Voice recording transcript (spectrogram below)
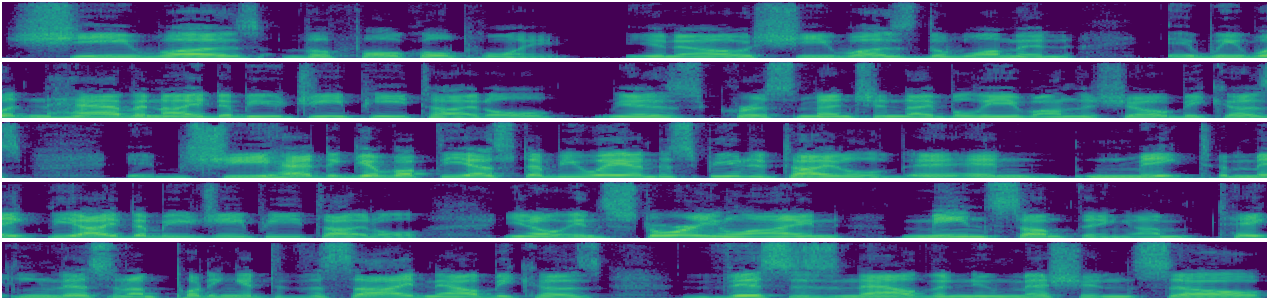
she was the focal point You know, she was the woman we wouldn't have an IWGP title, as Chris mentioned, I believe, on the show, because she had to give up the SWA Undisputed title and make to make the IWGP title. You know, in storyline means something. I'm taking this and I'm putting it to the side now because this is now the new mission. So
